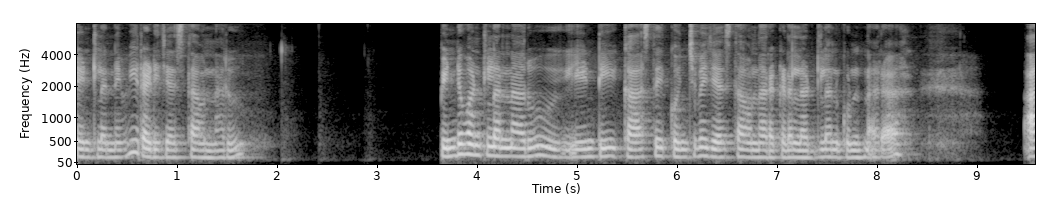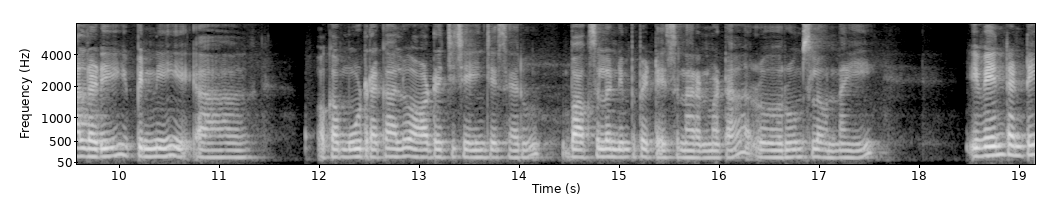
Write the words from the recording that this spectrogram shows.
టెంట్లు అనేవి రెడీ చేస్తూ ఉన్నారు. పిండి వంటలు అన్నారు ఏంటి? కాస్తే కొంచెమే చేస్తూ ఉన్నారు. అక్కడ లడ్లు అనుకుంటున్నారా? ఆల్రెడీ పిన్ని ఒక మూడు రకాలు ఆర్డర్ ఇచ్చి చేయించేశారు. బాక్సులో నింపి పెట్టేస్తున్నారనమాట రూమ్స్లో ఉన్నాయి. ఇవేంటంటే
